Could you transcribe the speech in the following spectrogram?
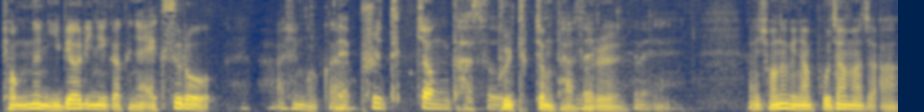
겪는 이별이니까 그냥 X로 하신 걸까요? 네, 불특정 다수 불특정 다수를. 네, 네. 네. 저는 그냥 보자마자 아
